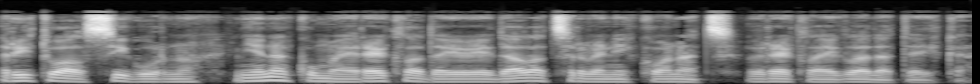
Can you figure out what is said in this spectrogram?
Ritual sigurno, njena kuma je rekla da joj je dala crveni konac, rekla je gledateljka.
